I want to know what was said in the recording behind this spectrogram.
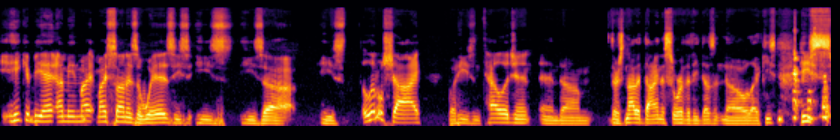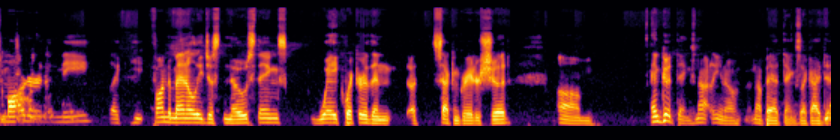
he could be. I mean, my, my son is a whiz. He's he's he's uh he's a little shy, but he's intelligent, and um, there's not a dinosaur that he doesn't know. Like he's he's smarter than me. Like he fundamentally just knows things way quicker than a second grader should. Um, and good things, not you know, not bad things like I did.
